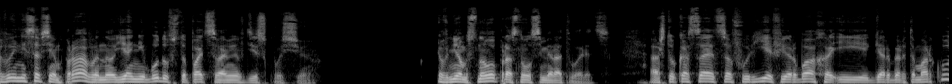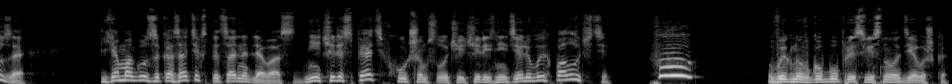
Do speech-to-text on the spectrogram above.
Вы не совсем правы, но я не буду вступать с вами в дискуссию. В нем снова проснулся миротворец. А что касается Фурье, Фейербаха и Герберта Маркуза, я могу заказать их специально для вас. Дней через пять, в худшем случае, через неделю вы их получите. «Фу!» — выгнув губу, присвистнула девушка.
